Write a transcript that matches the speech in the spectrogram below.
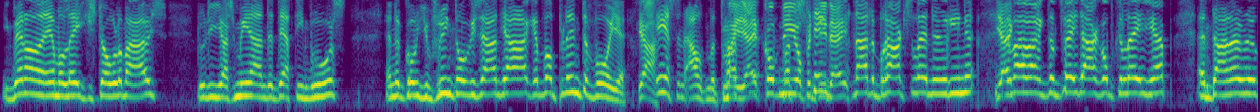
Ik ben al helemaal leeggestolen, mijn huis. Door die Jasmina en de 13 broers. En dan komt je vriend nog eens aan. Ja, ik heb wel plinten voor je. Ja. Eerst een oud matrasje. Maar jij komt niet op het idee- Naar de braaksel en de urine. Jij- waar, waar ik dan twee dagen op gelegen heb. En daarna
